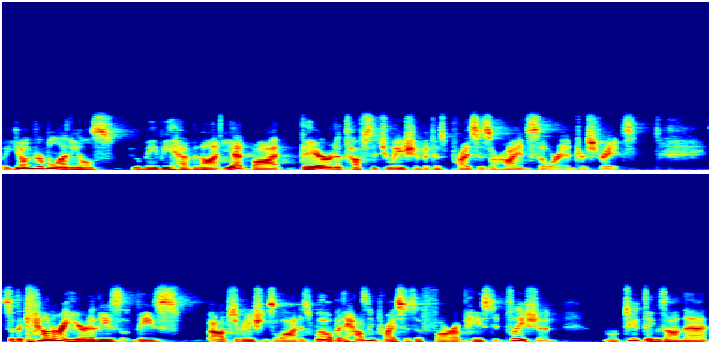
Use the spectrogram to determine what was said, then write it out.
But younger millennials who maybe have not yet bought, they're in a tough situation because prices are high and so are interest rates. So the counter I hear to these these observations a lot as well, but housing prices have far outpaced inflation. Well, two things on that.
